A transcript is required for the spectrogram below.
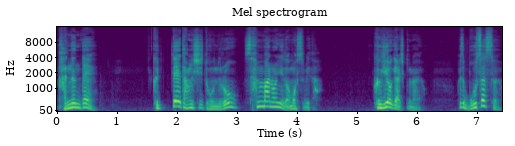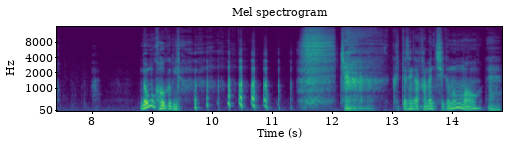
갔는데 그때 당시 돈으로 3만 원이 넘었습니다. 그 기억이 아직도 나요. 그래서 못 샀어요. 너무 거금이라. 자, 그때 생각하면 지금은 뭐 예.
